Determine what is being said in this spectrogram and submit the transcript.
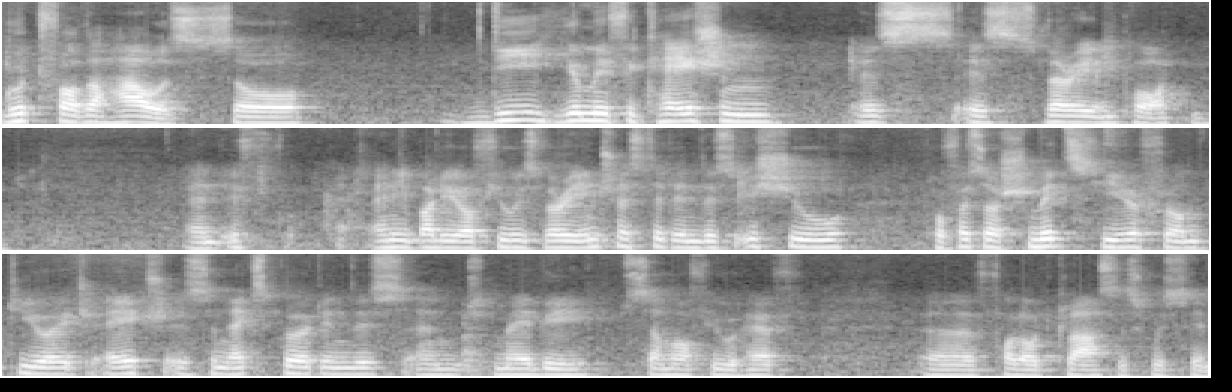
good for the house. So dehumidification is, is very important. And if anybody of you is very interested in this issue, Professor Schmitz here from TUHH is an expert in this and maybe some of you have uh, followed classes with him.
